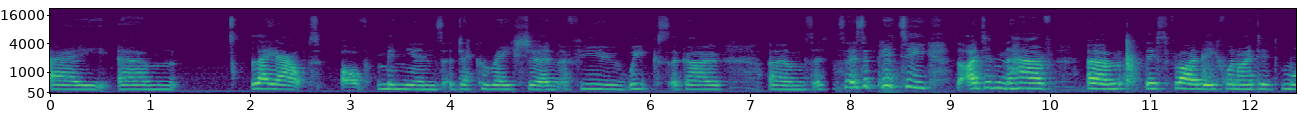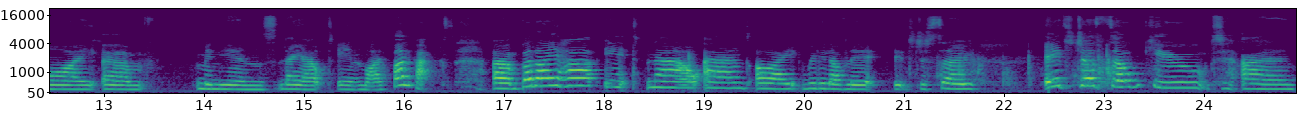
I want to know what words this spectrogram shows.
a um, layout of minions decoration a few weeks ago. Um, so, so, it's a pity that I didn't have um, this fly leaf when I did my minions layout in my Filofax. Um, but I have it now and I really love it. It's just so, it's just so cute and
